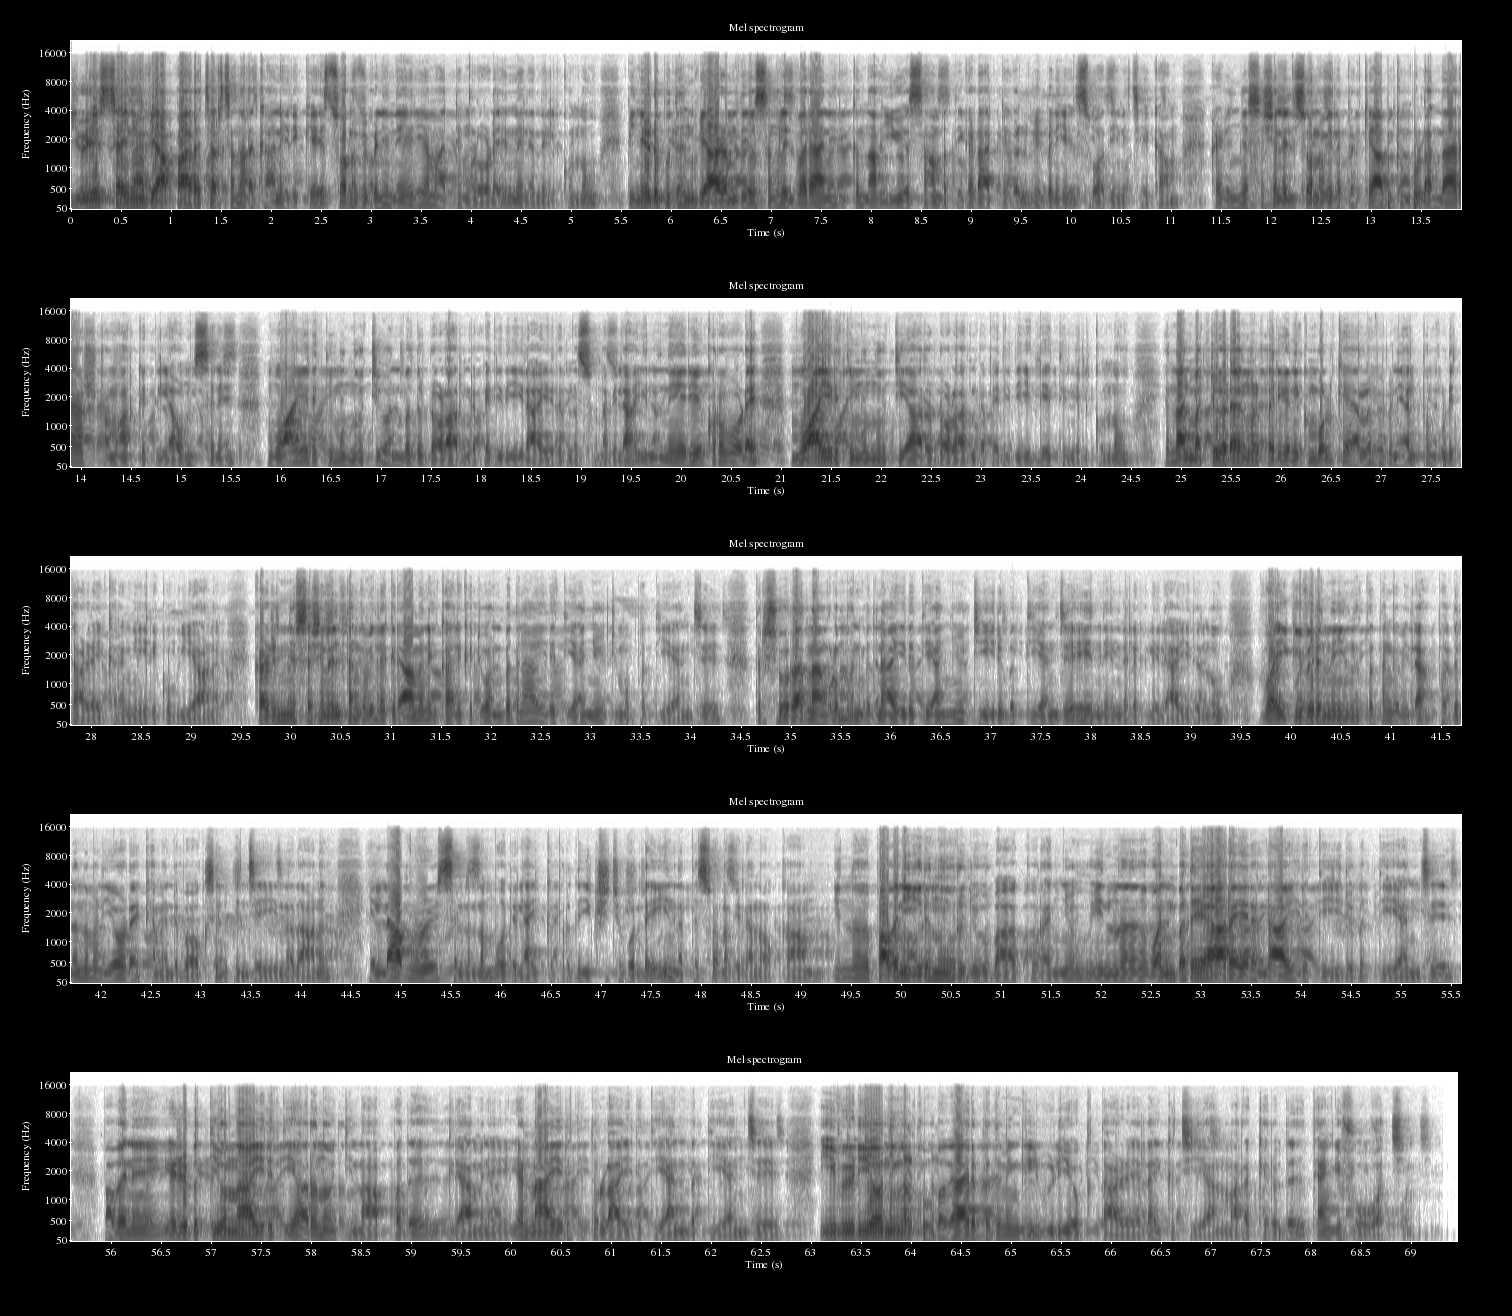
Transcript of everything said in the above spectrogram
U S China വ്യാപാര ചർച്ച നടക്കാനിരിക്കെ സ്വർണവിപണി നേരിയ മാറ്റങ്ങളോടെ നിലനിൽക്കുന്നു. പിന്നീട് ബുധൻ വ്യാഴം ദിവസങ്ങളിൽ വരാനിരിക്കുന്ന യു എസ് സാമ്പത്തിക ഡാറ്റകൾ വിപണിയെ സ്വാധീനിച്ചേക്കാം. കഴിഞ്ഞ സെഷനിൽ സ്വർണവില പ്രഖ്യാപിക്കുമ്പോൾ അന്താരാഷ്ട്ര മാർക്കറ്റിൽ ഔൺസിന് മൂവായിരത്തി മുന്നൂറ്റി ഒൻപത് ഡോളറിന്റെ പരിധിയിലായിരുന്ന സ്വർണവില ഇന്ന് നേരിയ കുറവോടെ മൂവായിരത്തി മുന്നൂറ്റി ആറ് ഡോളറിന്റെ പരിധിയിൽ എത്തി നിൽക്കുന്നു. എന്നാൽ മറ്റു ഘടകങ്ങൾ പരിഗണിക്കുമ്പോൾ കേരള വിപണി അല്പം കൂടി താഴേക്കിറങ്ങിയിരിക്കുകയാണ്. കഴിഞ്ഞ സെഷനിൽ തങ്കവില ഗ്രാമിന് കാലിക്കറ്റ് ഒൻപതിനായിരത്തി അഞ്ഞൂറ്റി മുപ്പത്തി അഞ്ച് തൃശൂർ എറണാകുളം ഒൻപതിനായിരത്തി അഞ്ഞൂറ്റി ഇരുപത്തി അഞ്ച് എന്നീ നിലകളിലായിരുന്നു വൈകി വരുന്ന ഇന്നത്തെ തങ്കവില പതിനൊന്ന് മണിയോടെ കമന്റ് ബോക്സിൽ പിൻ ചെയ്യുന്നതാണ്. എല്ലാ വ്യൂവേഴ്സിൽ നിന്നും ഒരു ലൈക്ക് പ്രതീക്ഷിച്ചുകൊണ്ട് ഇന്നത്തെ സ്വർണവില നോക്കാം. ഇന്ന് പവന് ഇരുന്നൂറ് രൂപ കുറഞ്ഞു. ഇന്ന് ഒൻപത് ആറ് രണ്ടായിരത്തി ഇരുപത്തി അഞ്ച് പവന് എഴുപത്തി ഒന്നായിരത്തി അറുന്നൂറ്റി നാൽപ്പത് ഗ്രാമിന് എണ്ണായിരത്തി തൊള്ളായിരത്തി അൻപത്തി അഞ്ച് ഈ വീഡിയോ നിങ്ങൾക്ക് ഉപകാരപ്രദമെങ്കിൽ വീഡിയോക്ക് താഴെ ലൈക്ക് ചെയ്യാൻ മറക്കരുത്. Thank for watching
